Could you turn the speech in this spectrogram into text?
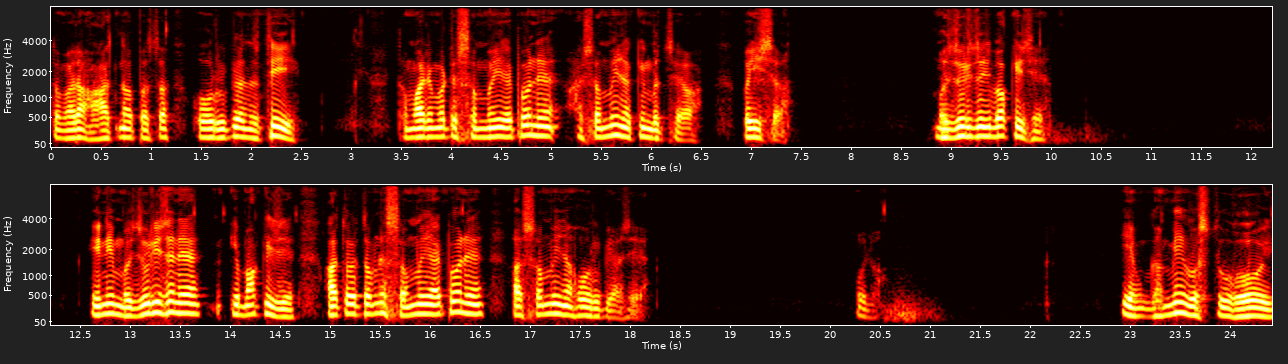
તમારા હાથના પૈસા સો રૂપિયા નથી. તમારે માટે સમય આપ્યો ને આ સમયના કિંમત છે આ પૈસા. મજૂરી તો બાકી છે. એની મજૂરી છે ને એ બાકી છે. આ તો તમને સમય આપ્યો ને આ સમયના સો રૂપિયા છે. બોલો. એમ ગમે વસ્તુ હોય,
